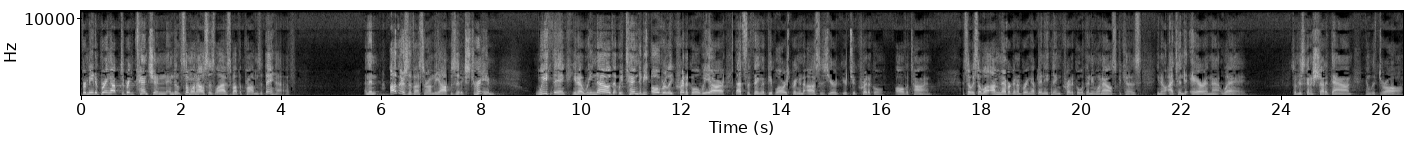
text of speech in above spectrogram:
for me to bring up, to bring tension into someone else's lives about the problems that they have. And then others of us are on the opposite extreme. We think, you know, we know that we tend to be overly critical. We are, that's the thing that people always bring into us is you're, you're too critical all the time. And so we say, well, I'm never going to bring up anything critical with anyone else because, you know, I tend to err in that way. So I'm just going to shut it down and withdraw.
